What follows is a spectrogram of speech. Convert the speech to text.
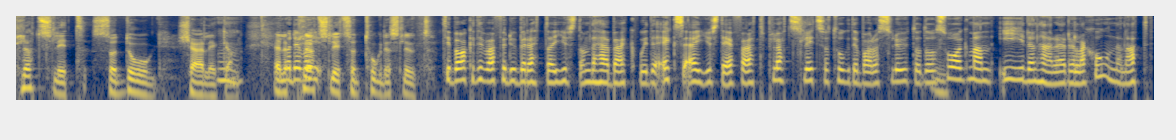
plötsligt så dog kärleken. Mm. Eller plötsligt så tog det slut. Tillbaka till varför du berättar just om det här Back with the Ex är just det, för att plötsligt så tog det bara slut och då mm. såg man i den här relationen att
